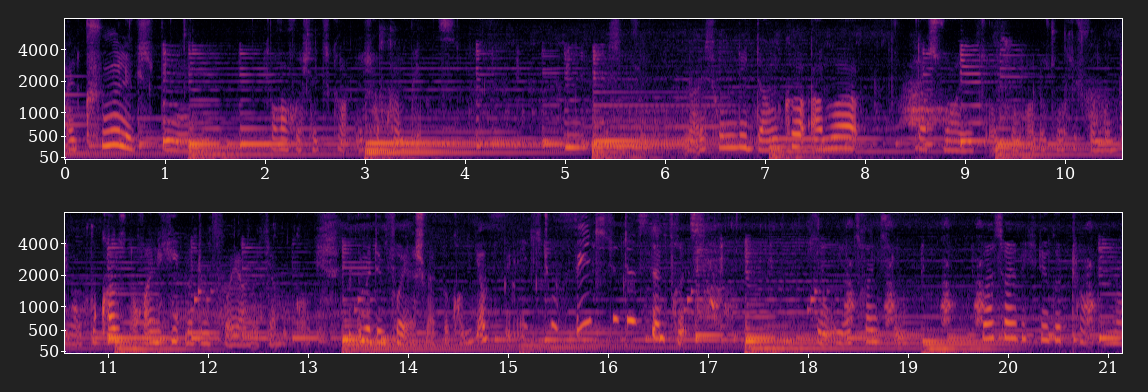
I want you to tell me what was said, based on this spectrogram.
Ein Königsbogen. Brauche ich jetzt gerade nicht. Ich habe keinen Platz. Nice Hundi, danke. Aber das war jetzt auch schon alles, was ich von dir brauche. Du kannst auch eine Hieb mit dem Feuermecher bekommen. Mit dem Feuerschwert bekommen. Ja, willst du, willst du das denn friss? So, jetzt rennst du. Was habe ich dir getan, ne?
